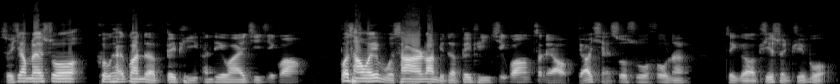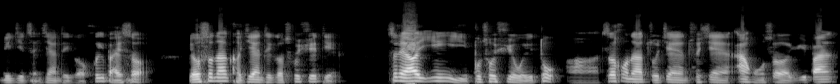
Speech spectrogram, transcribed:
首先我们来说扣开关的倍频 NDYG 激光，波长为五三二纳米的倍频激光治疗表浅色素后呢。这个皮损局部立即呈现这个灰白色，有时呢可见这个出血点。治疗应以不出血为度啊，之后呢逐渐出现暗红色瘀斑，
